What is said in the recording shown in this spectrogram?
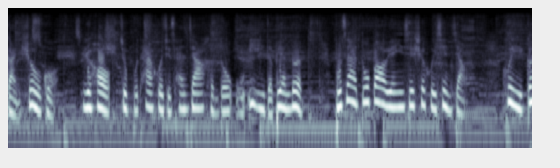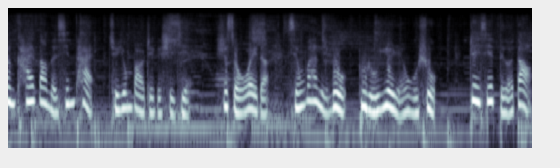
感受过，日后就不太会去参加很多无意义的辩论，不再多抱怨一些社会现象，会以更开放的心态去拥抱这个世界。是所谓的行万里路不如阅人无数，这些得到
